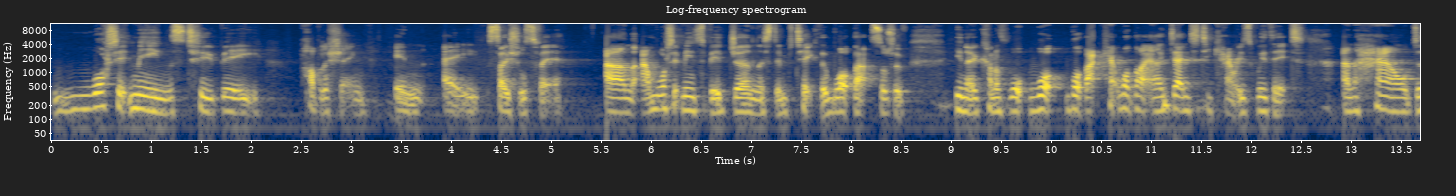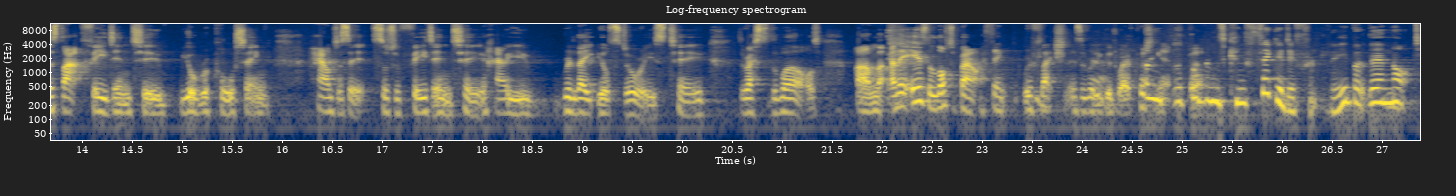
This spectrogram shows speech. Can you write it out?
what it means to be publishing in a social sphere. Um, and what it means to be a journalist in particular, what that sort of, you know, kind of what what what that what that identity carries with it, and how does that feed into your reporting? How does it sort of feed into how you relate your stories to the rest of the world? Um, and it is a lot about, I think, reflection is a really good way of putting And it. the but- problems configure differently, but they're not.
